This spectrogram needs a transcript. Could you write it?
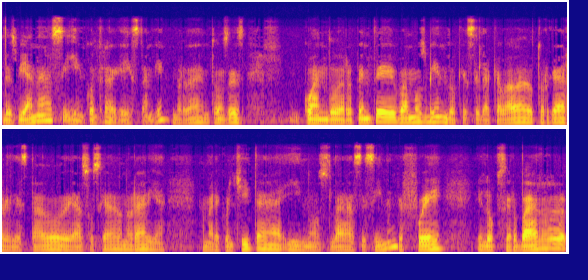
lesbianas y en contra de gays también, ¿verdad? Entonces, cuando de repente vamos viendo que se le acababa de otorgar el estado de asociada honoraria a María Conchita y nos la asesinan, que fue el observar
